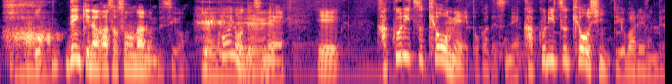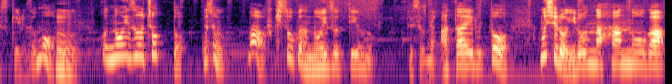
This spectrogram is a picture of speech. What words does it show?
は電気流すとそうなるんですよ。こういうのをですね、えー確率共鳴とかですね確率共振と呼ばれるんですけれども、あうん。このノイズをちょっと要するにまあ不規則なノイズっていうのですよね。与えるとむしろいろんな反応が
